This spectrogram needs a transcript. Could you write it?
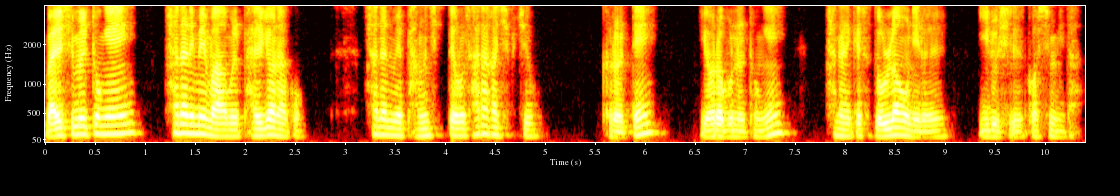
말씀을 통해 하나님의 마음을 발견하고 하나님의 방식대로 살아가십시오. 그럴 때 여러분을 통해 하나님께서 놀라운 일을 이루실 것입니다.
